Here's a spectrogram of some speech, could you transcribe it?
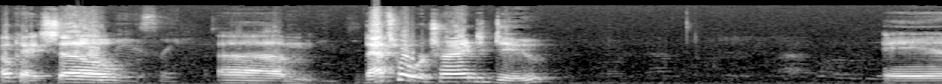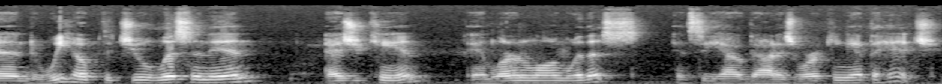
Okay, so Obviously. um, that's what we're trying to do. And we hope that you'll listen in as you can and learn along with us and see how God is working at the hedge.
